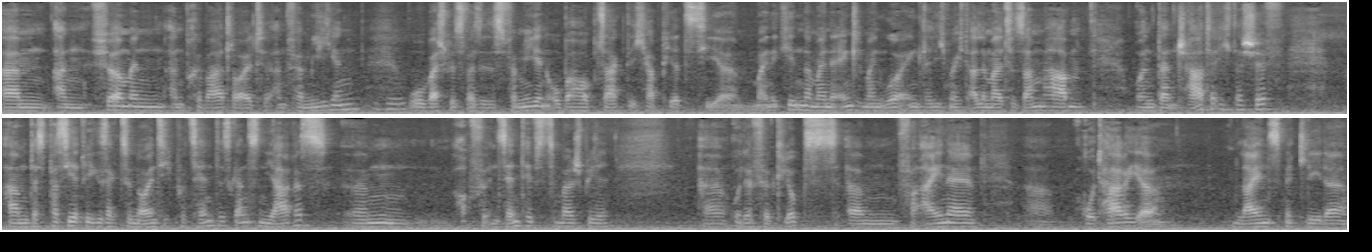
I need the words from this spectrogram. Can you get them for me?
Ähm, an Firmen, an Privatleute, an Familien, mhm. wo beispielsweise das Familienoberhaupt sagt, ich habe jetzt hier meine Kinder, meine Enkel, mein Urenkel, ich möchte alle mal zusammen haben und dann charter ich das Schiff. Ähm, das passiert, wie gesagt, zu 90 Prozent des ganzen Jahres, ähm, auch für Incentives zum Beispiel äh, oder für Clubs, ähm, Vereine, äh, Rotarier, Lions-Mitglieder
